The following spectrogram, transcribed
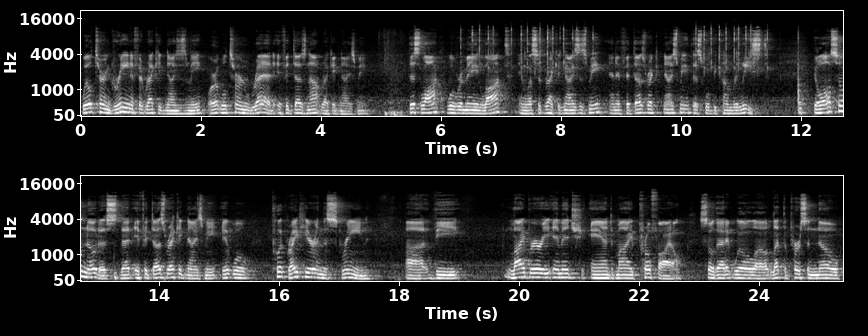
will turn green if it recognizes me, or it will turn red if it does not recognize me. This lock will remain locked unless it recognizes me, and if it does recognize me, this will become released. You'll also notice that if it does recognize me, it will put right here in the screen uh, the library image and my profile so that it will uh, let the person know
